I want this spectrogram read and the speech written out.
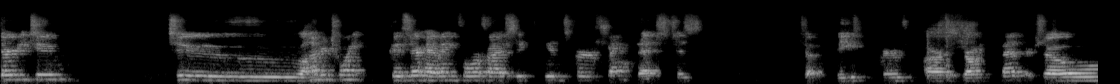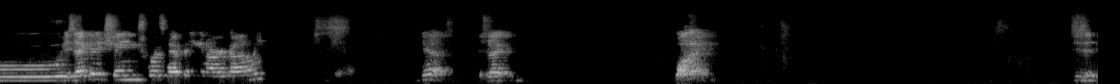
thirty-two to one hundred twenty, because they're having four, five, six kids per family. That's just so these curves are growing faster. So is that going to change what's happening in our economy? Yes. Is that why? Does it,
